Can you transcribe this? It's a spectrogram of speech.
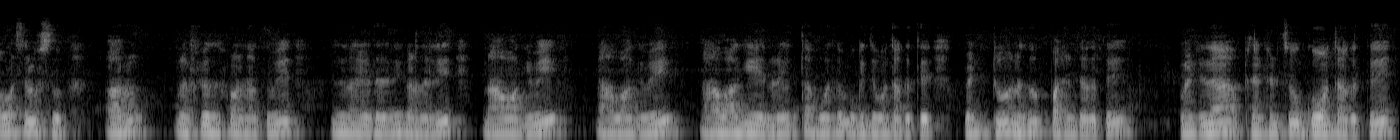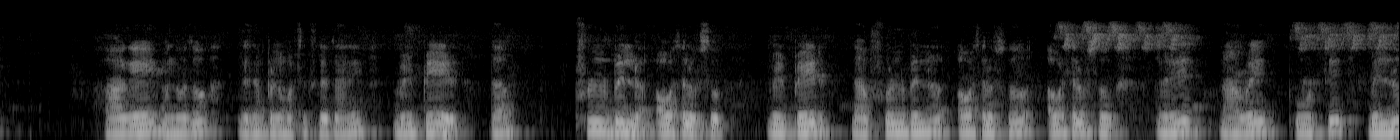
ourselves are reflex pronouns ಆಗ್ತವೆ. ಇದನ್ನು ಹೇಳ್ತಾ ಇದ್ದೀನಿ ಕನ್ನಡದಲ್ಲಿ. ನಾವಾಗಿವೆ. ನಾವಾಗಿವೆ, ನಾವಾಗಿಯೇ ನಡೆಯುತ್ತಾ ಹೋದ ಹೋಗಿದ್ದೆವು ಅಂತ ಆಗುತ್ತೆ ವೆಂಟು ಅನ್ನೋದು ಪಾಸ್ಟ್ ಆಗುತ್ತೆ. ವೆಂಟಿನ ಸೆಂಟೆನ್ಸು ಗೋ ಅಂತ ಆಗುತ್ತೆ ಹಾಗೆ ಮುಂದುವುದು ಎಕ್ಸಾಂಪಲ್ ನಂಬರ್ ಸಿಕ್ಸ್ ಹೇಳ್ತಾನೆ we paid the full bill ourselves we paid the full bill ourselves ourselves ಅಂದರೆ ನಾವೇ ಪೂರ್ತಿ ಬಿಲ್ಲು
